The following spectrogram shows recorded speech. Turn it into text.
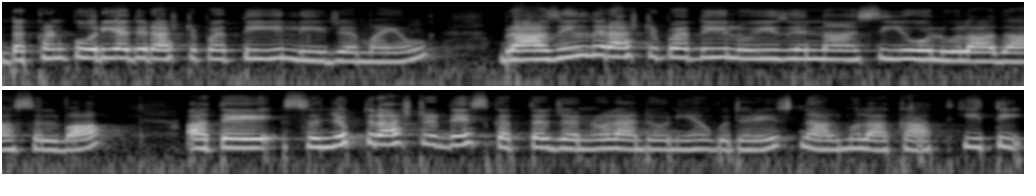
ਦੱਖਣ ਕੋਰੀਆ ਦੇ ਰਾਸ਼ਟਰਪਤੀ ਲੀ ਜੇਮਾਯੁੰਗ, ਬ੍ਰਾਜ਼ੀਲ ਦੇ ਰਾਸ਼ਟਰਪਤੀ ਲੁਈਜ਼ ਇਨਾਸੀਓ ਲੂਲਾ ਦਾ ਸਿਲਵਾ ਅਤੇ ਸੰਯੁਕਤ ਰਾਸ਼ਟਰ ਦੇ ਸਕੱਤਰ ਜਨਰਲ ਐਂਟੋਨੀਓ ਗੁਟੇਰੇਸ ਨਾਲ ਮੁਲਾਕਾਤ ਕੀਤੀ।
